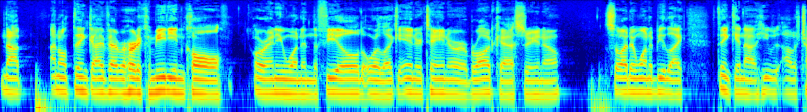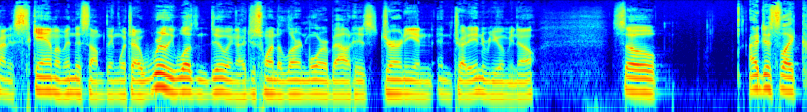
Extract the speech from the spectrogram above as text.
not. I don't think I've ever heard a comedian call or anyone in the field or like an entertainer or a broadcaster, you know. So I didn't want to be like thinking uh, he was, I was trying to scam him into something, which I really wasn't doing. I just wanted to learn more about his journey and, and try to interview him, you know. So I just like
